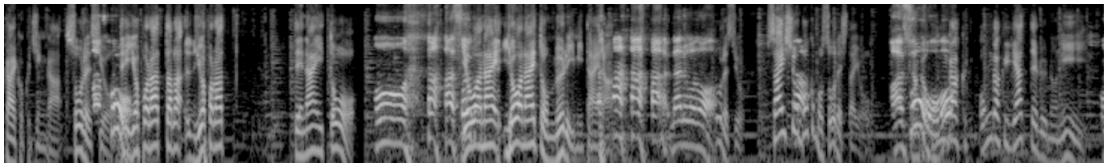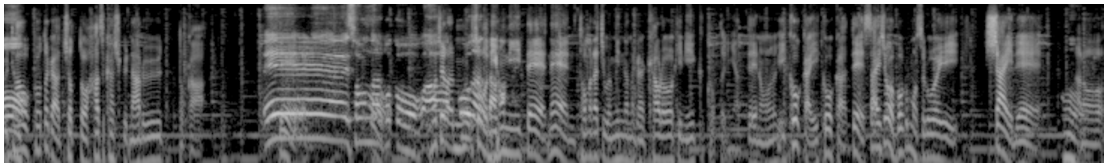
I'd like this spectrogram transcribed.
外国人が。そうですよで、酔っ払ったら、酔っ払ってないと、酔わ ない、酔わないと無理みたいな。と なるほど。そうですよ。最初僕もそうでしたよ。あ、そう？楽音楽やってるのにお歌うことがちょっと恥ずかしくなるとか。えー、そんなこともちろんもうそう日本にいてね友達もみんななんかカラオケに行くことにやっての行こうか行こうかって最初は僕もすごいシャイでうんあの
